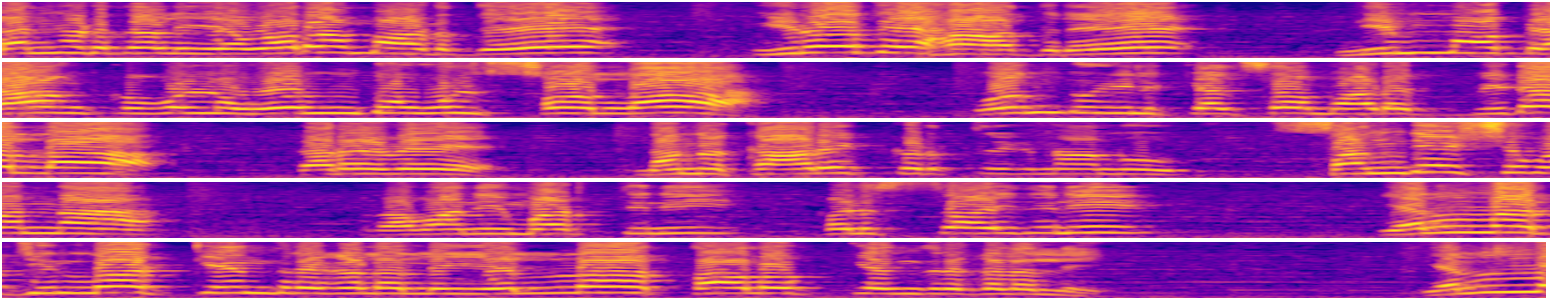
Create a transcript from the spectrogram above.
ಕನ್ನಡದಲ್ಲಿ ವ್ಯವಹಾರ ಮಾಡದೆ ಇರೋದೇ ಆದ್ರೆ ನಿಮ್ಮ ಬ್ಯಾಂಕ್ಗಳನ್ನ ಒಂದು ಉಳಿಸೋಲ್ಲ. ಒಂದು ಇಲ್ಲಿ ಕೆಲಸ ಮಾಡಕ್ ಬಿಡಲ್ಲ. ಕರವೇ, ನನ್ನ ಕಾರ್ಯಕರ್ತರಿಗೆ ನಾನು ಸಂದೇಶವನ್ನ ರವಾನೆ ಮಾಡ್ತೀನಿ, ಕಳಿಸ್ತಾ ಇದ್ದೀನಿ. ಎಲ್ಲ ಜಿಲ್ಲಾ ಕೇಂದ್ರಗಳಲ್ಲಿ, ಎಲ್ಲ ತಾಲೂಕು ಕೇಂದ್ರಗಳಲ್ಲಿ ಎಲ್ಲ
